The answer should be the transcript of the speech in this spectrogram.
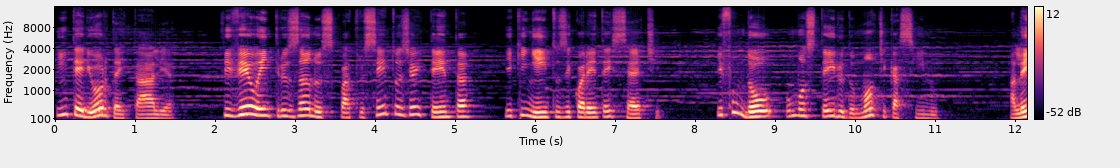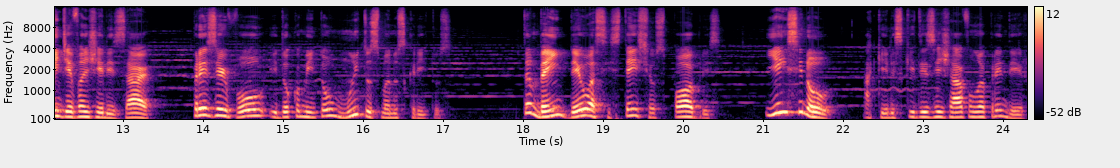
interior da Itália viveu entre os anos 480 e 547 e fundou o mosteiro do Monte Cassino. Além de evangelizar, preservou e documentou muitos manuscritos. Também deu assistência aos pobres e ensinou aqueles que desejavam aprender.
